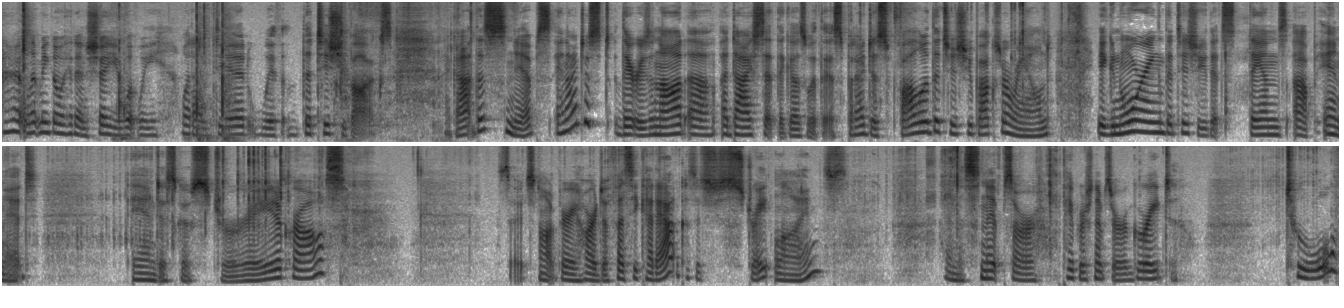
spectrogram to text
all right, let me go ahead and show you what we what I did with the tissue box. I got the snips, and I just, there is not a, a die set that goes with this, but I just followed the tissue box around, ignoring the tissue that stands up in it, and just go straight across. So it's not very hard to fussy cut out because it's just straight lines. And the snips are, paper snips are a great tool.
